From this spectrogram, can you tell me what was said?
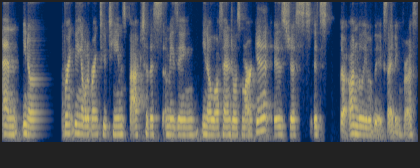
And, you know, bring, being able to bring two teams back to this amazing, you know, Los Angeles market is just, it's unbelievably exciting for us.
